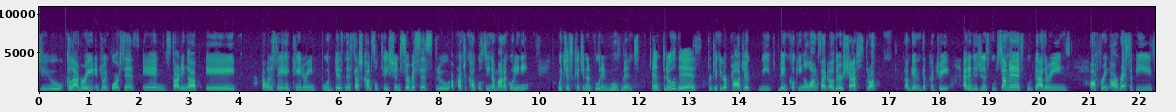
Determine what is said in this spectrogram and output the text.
to collaborate and join forces in starting up a I want to say a catering food business slash consultation services through a project called Cocina Manakurhini, which is kitchen and food in movement. And through this particular project, we've been cooking alongside other chefs throughout, again, the country at Indigenous food summits, food gatherings, offering our recipes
